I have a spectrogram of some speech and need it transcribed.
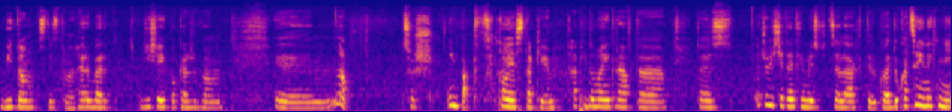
Witam, z tej strony Herbert. Dzisiaj pokażę Wam, ym, no, cóż, Impact. To jest takie haki do Minecrafta. To jest, oczywiście ten film jest w celach tylko edukacyjnych. Nie,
